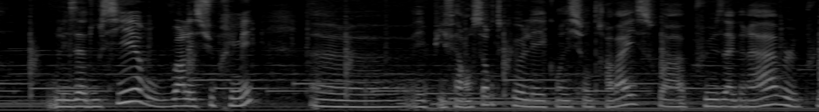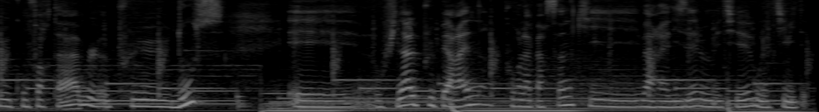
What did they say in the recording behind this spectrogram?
les adoucir ou voire les supprimer. et puis faire en sorte que les conditions de travail soient plus agréables, plus confortables, plus douces et au final plus pérenne pour la personne qui va réaliser le métier ou l'activité.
